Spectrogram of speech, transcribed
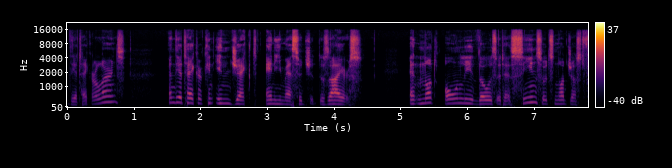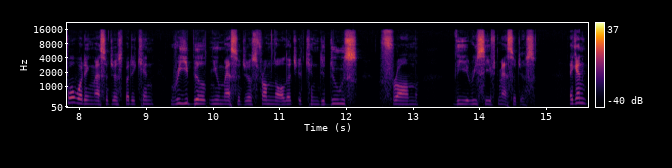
the attacker learns, and the attacker can inject any message it desires. And not only those it has seen, so it's not just forwarding messages, but it can rebuild new messages from knowledge it can deduce from the received messages. Again,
